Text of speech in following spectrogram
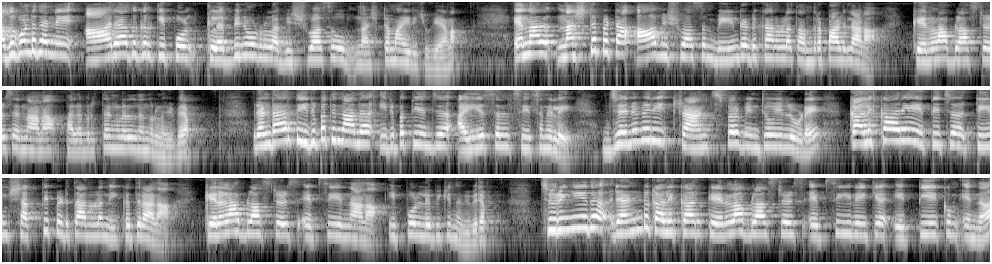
അതുകൊണ്ട് തന്നെ ആരാധകർക്ക് ഇപ്പോൾ ക്ലബിനോടുള്ള വിശ്വാസവും നഷ്ടമായിരിക്കുകയാണ്. എന്നാൽ നഷ്ടപ്പെട്ട ആ വിശ്വാസം വീണ്ടെടുക്കാനുള്ള തന്ത്രപ്പാടിലാണ് കേരള ബ്ലാസ്റ്റേഴ്സ് എന്നാണ് പല വൃത്തങ്ങളിൽ നിന്നുള്ള വിവരം. രണ്ടായിരത്തി ഇരുപത്തിനാല് ഇരുപത്തിയഞ്ച് ഐ എസ് എൽ സീസണിലെ ജനുവരി ട്രാൻസ്ഫർ വിൻഡോയിലൂടെ കളിക്കാരെ എത്തിച്ച് ടീം ശക്തിപ്പെടുത്താനുള്ള നീക്കത്തിലാണ് കേരള ബ്ലാസ്റ്റേഴ്സ് എഫ് സി എന്നാണ് ഇപ്പോൾ ലഭിക്കുന്ന വിവരം. ചുരുങ്ങിയത് രണ്ട് കളിക്കാർ കേരള ബ്ലാസ്റ്റേഴ്സ് എഫ് സിയിലേക്ക് എത്തിയേക്കും എന്ന്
